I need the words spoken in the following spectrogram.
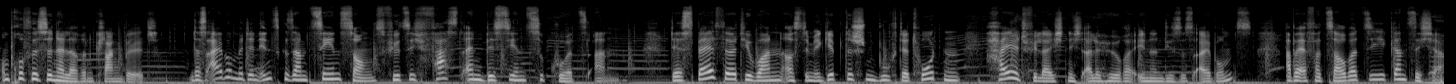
und professionelleren Klangbild. Das Album mit den insgesamt zehn Songs fühlt sich fast ein bisschen zu kurz an. Der Spell 31 aus dem ägyptischen Buch der Toten heilt vielleicht nicht alle HörerInnen dieses Albums, aber er verzaubert sie ganz sicher.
